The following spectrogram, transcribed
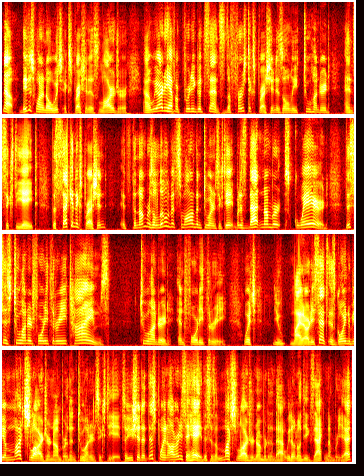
Now, they just want to know which expression is larger. And we already have a pretty good sense. The first expression is only 268. The second expression, it's the number is a little bit smaller than 268, but it's that number squared. This is 243 times 243, which you might already sense is going to be a much larger number than 268. So you should at this point already say, hey, this is a much larger number than that. We don't know the exact number yet.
